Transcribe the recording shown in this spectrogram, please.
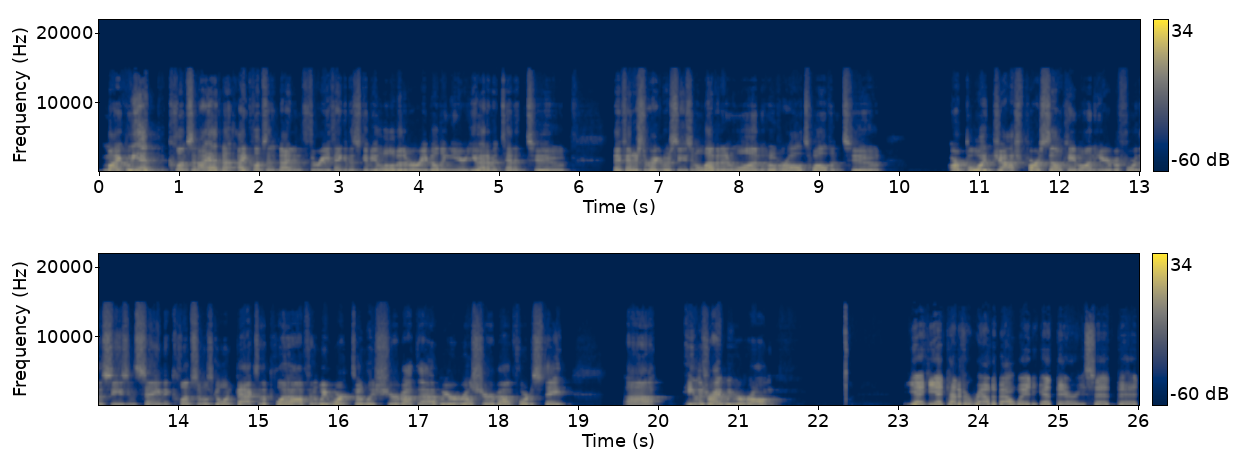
Mike, we had Clemson. I had I had Clemson at nine and three, thinking this is going to be a little bit of a rebuilding year. You had them at ten and two. They finished the regular season eleven and one, overall twelve and two. Our boy Josh Parcell came on here before the season saying that Clemson was going back to the playoff, and we weren't totally sure about that. We were real sure about Florida State. Uh, he was right. We were wrong. Yeah, he had kind of a roundabout way to get there. He said that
